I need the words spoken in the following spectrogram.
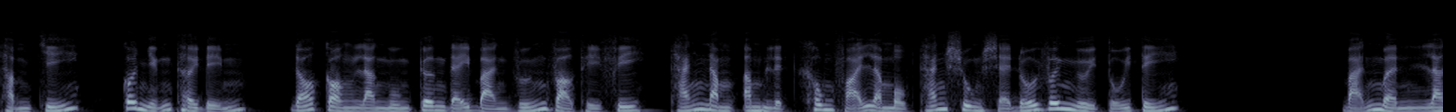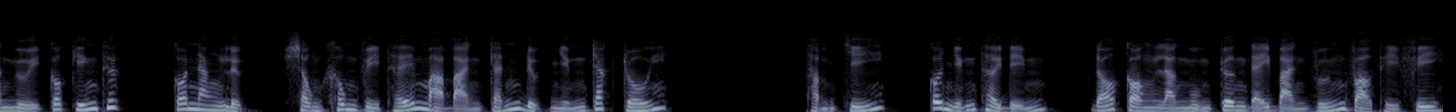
Thậm chí, có những thời điểm, đó còn là nguồn cơn đẩy bạn vướng vào thị phi, tháng năm âm lịch không phải là một tháng suôn sẻ đối với người tuổi Tý. Bản mệnh là người có kiến thức, có năng lực, song không vì thế mà bạn tránh được những rắc rối. Thậm chí, có những thời điểm, đó còn là nguồn cơn đẩy bạn vướng vào thị phi,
